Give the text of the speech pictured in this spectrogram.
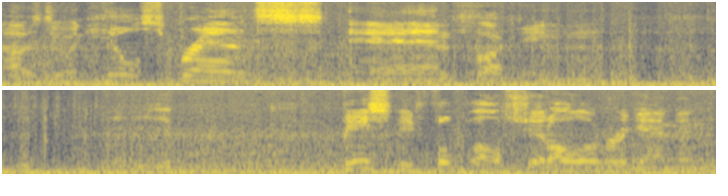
I was doing hill sprints and fucking basically football shit all over again. And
